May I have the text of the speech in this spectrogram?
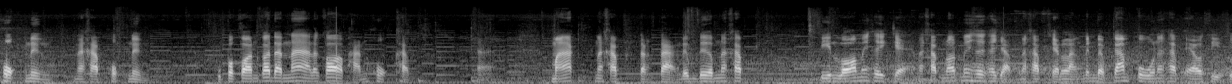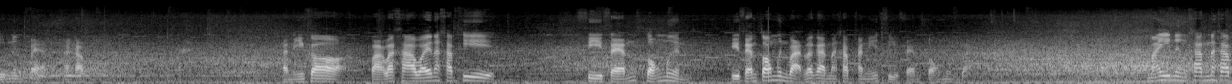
61 นะครับ 61 อุปกรณ์ก็ด้านหน้าแล้วก็ผัน6ครับมาร์กนะครับต่างๆ เดิมๆนะครับซีนล้อไม่เคยแกะนะครับน็อตไม่เคยขยับนะครับ แขนหลังเป็นแบบก้ามปูนะครับ L4018 นะครับ อันนี้ก็ฝากราคาไว้นะครับที่ 4 2 0 0 0 0 4 2 0 0 0 0 บาทแล้วกันนะครับคันนี้ 4 2 0 0 0 0 บาท มาอีกหนึ่งคันนะครับ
